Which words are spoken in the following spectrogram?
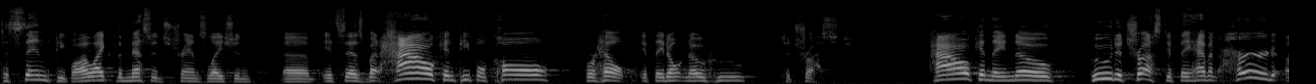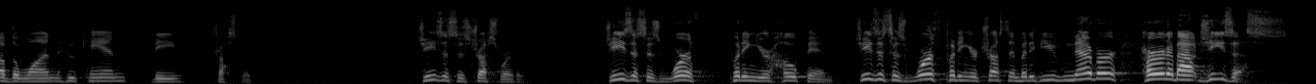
to send people. I like the message translation. Uh, it says, But how can people call for help if they don't know who to trust? How can they know who to trust if they haven't heard of the one who can be trusted? Jesus is trustworthy. Jesus is worth putting your hope in. Jesus is worth putting your trust in. But if you've never heard about Jesus,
